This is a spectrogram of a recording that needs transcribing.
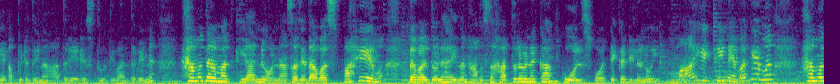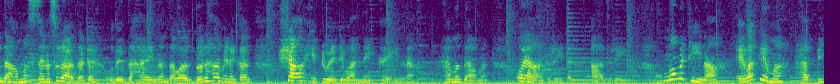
ඒ අපිට දෙන ආදරයට ස්තුතිවන්ත වෙන්න. හැමදාමත් කියන්න ඔන්න සද දවස් පහේම දවල් දොලා ඉඳන් හවස හතර වෙනකම් කෝල් ස්පෝට් එක ඩිලනුයි මායකින් එවගේම හැමදාම සෙනසුරාදට උදේ දහයින්න දවල් දොළහ වෙනකල් ශාහිටුවටි වන්න එක ඉන්න. හැමදාම ඔය ආදරයට ආදරේ. මම ටීනා එවගේම හැපි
